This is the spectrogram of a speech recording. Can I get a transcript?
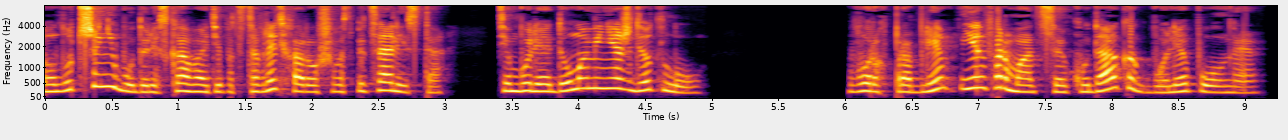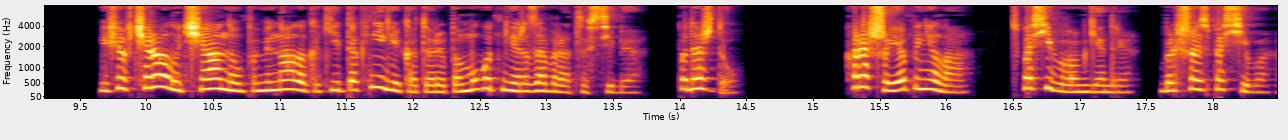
Но лучше не буду рисковать и подставлять хорошего специалиста. Тем более дома меня ждет Лу. Ворох проблем и информация куда как более полная. Еще вчера Лучана упоминала какие-то книги, которые помогут мне разобраться в себе. Подожду. Хорошо, я поняла. Спасибо вам, Генри. Большое спасибо.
